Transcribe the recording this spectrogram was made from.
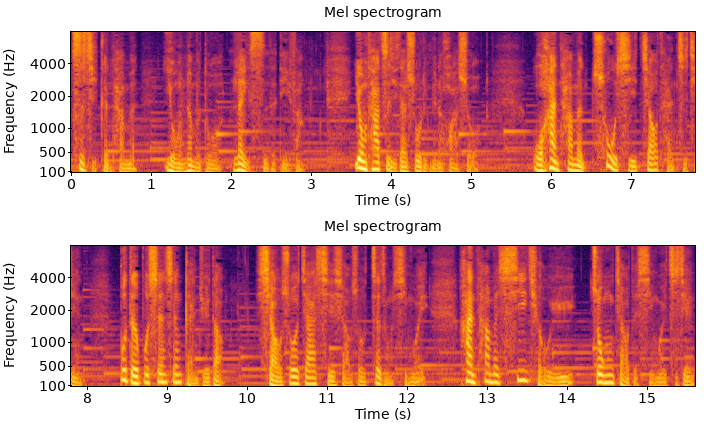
自己跟他们有那么多类似的地方。用他自己在书里面的话说：“我和他们促膝交谈之间，不得不深深感觉到，小说家写小说这种行为，和他们希求于宗教的行为之间，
